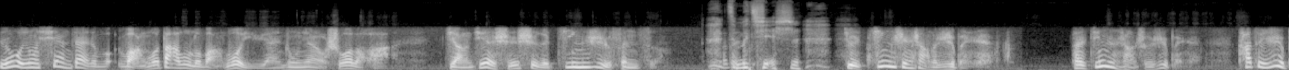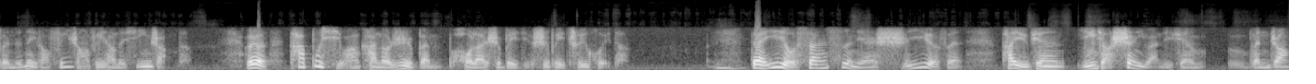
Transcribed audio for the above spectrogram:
如果用现在的网网络大陆的网络语言中间要说的话，蒋介石是个精日分子。怎么解释？就是精神上的日本人，他的精神上是个日本人，他对日本的那套非常非常的欣赏的，而且他不喜欢看到日本后来是被是被摧毁的。在一九三四年十一月份，他有一篇影响甚远的一篇文章，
